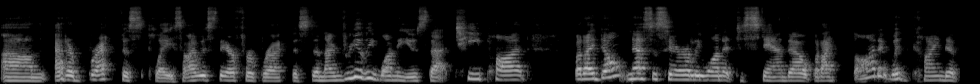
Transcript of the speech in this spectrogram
Um, at a breakfast place. I was there for breakfast, and I really want to use that teapot but I don't necessarily want it to stand out, but I thought it would kind of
